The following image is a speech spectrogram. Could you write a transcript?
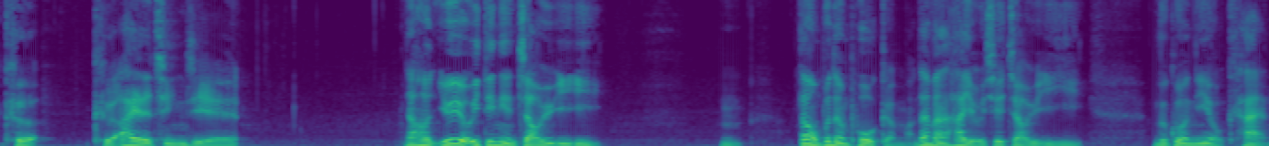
可可爱的情节，然后又有一点点教育意义。嗯，但我不能破梗嘛，但反正它有一些教育意义。如果你有看，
